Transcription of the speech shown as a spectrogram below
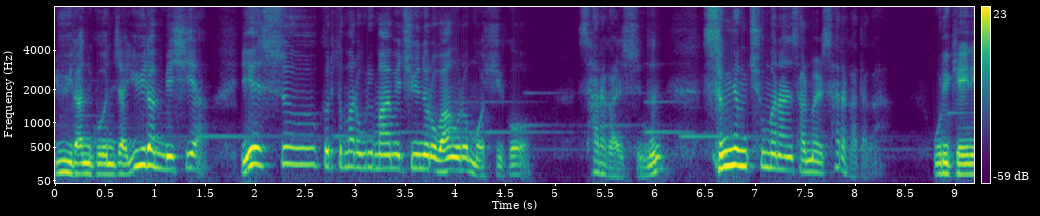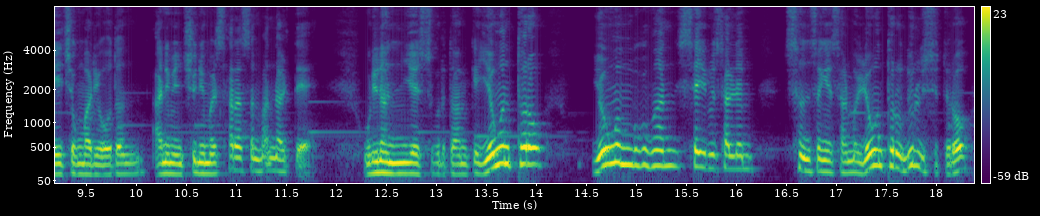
유일한 구원자, 유일한 메시아 예수 그리스도만 우리 마음의 주인으로 왕으로 모시고 살아갈 수 있는 성령 충만한 삶을 살아가다가 우리 개인의 종말이 오든 아니면 주님을 살아서 만날 때 우리는 예수 그리스도와 함께 영원토록 영원 무궁한 새 예루살렘 선성의 삶을 영원토록 누릴 수 있도록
